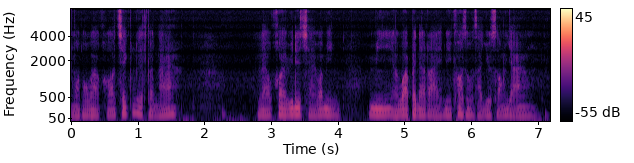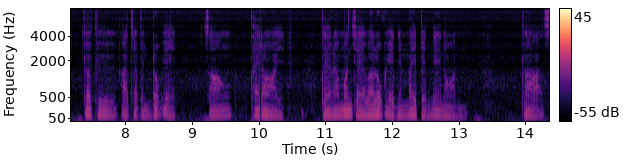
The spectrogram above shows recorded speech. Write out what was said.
หมอบอกว่าขอเช็คเลือดก่อนนะ แล้วค่อยวินิจฉัยว่ามีมีว่าเป็นอะไร มีข้อสงสัยอยู่ 2 อย่าง ก็คืออาจจะเป็นโรคเอดส์สองไทรอย แต่เรามั่นใจว่าโรคเอดส์ไม่เป็นแน่นอน ก็ส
